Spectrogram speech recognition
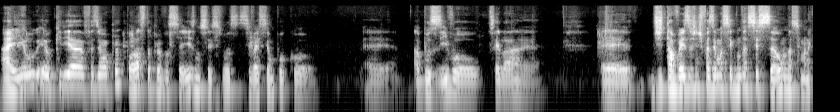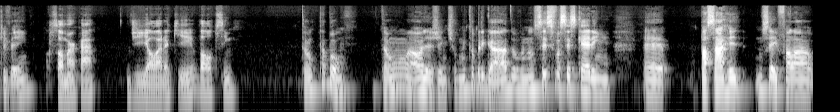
Aí eu, eu queria fazer uma proposta para vocês, não sei se, você, se vai ser um pouco é, abusivo ou sei lá, é, é, de talvez a gente fazer uma segunda sessão na semana que vem. Só marcar de hora que volto, sim. Então tá bom. Então, olha, gente, muito obrigado. Não sei se vocês querem é, passar a rede, não sei, falar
